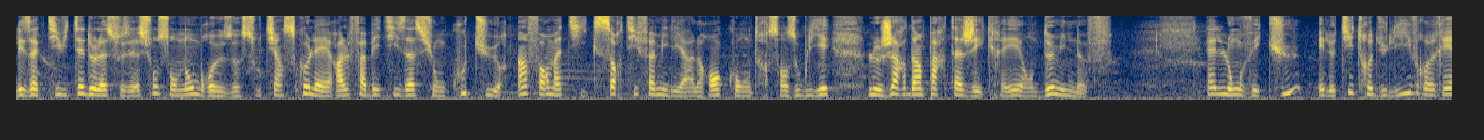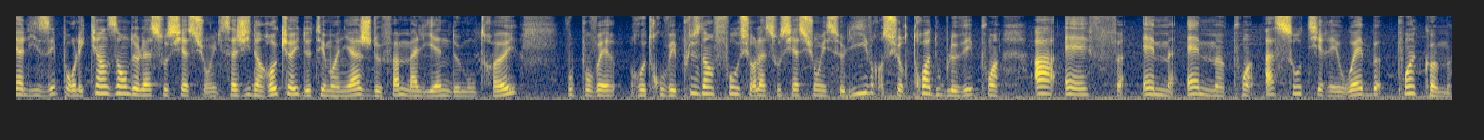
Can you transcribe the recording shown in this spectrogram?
Les activités de l'association sont nombreuses soutien scolaire, alphabétisation, couture, informatique, sorties familiales, rencontres, sans oublier le jardin partagé créé en 2009. Elles l'ont vécu et le titre du livre réalisé pour les 15 ans de l'association. Il s'agit d'un recueil de témoignages de femmes maliennes de Montreuil. Vous pouvez retrouver plus d'infos sur l'association et ce livre sur www.afmm.asso-web.com.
